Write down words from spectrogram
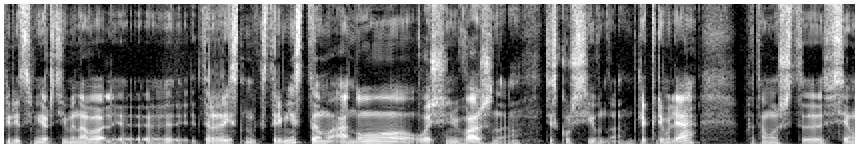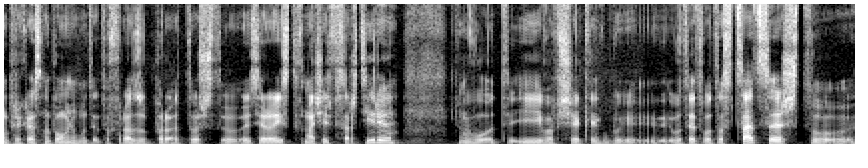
перед смертью именовали э, террористом-экстремистом, оно очень важно дискурсивно для Кремля, потому что все мы прекрасно помним вот эту фразу про то, что террористов мочить в сортире, вот, и вообще как бы вот эта вот ассоциация, что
